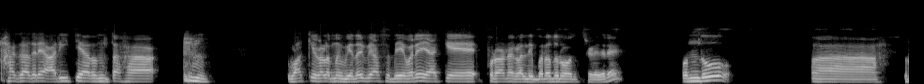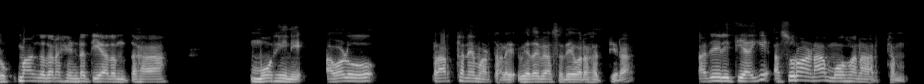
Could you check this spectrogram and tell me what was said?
ಹಾಗಾದ್ರೆ ಆ ರೀತಿಯಾದಂತಹ ವಾಕ್ಯಗಳನ್ನು ವೇದವ್ಯಾಸ ದೇವರೇ ಯಾಕೆ ಪುರಾಣಗಳಲ್ಲಿ ಬರೆದರು ಅಂತ ಹೇಳಿದ್ರೆ, ಒಂದು, ಆ, ರುಕ್ಮಾಂಗದನ ಹೆಂಡತಿಯಾದಂತಹ ಮೋಹಿನಿ, ಅವಳು ಪ್ರಾರ್ಥನೆ ಮಾಡ್ತಾಳೆ ವೇದವ್ಯಾಸ ದೇವರ ಹತ್ತಿರ. ಅದೇ ರೀತಿಯಾಗಿ ಅಸುರಾಣ ಮೋಹನಾರ್ಥಂ.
